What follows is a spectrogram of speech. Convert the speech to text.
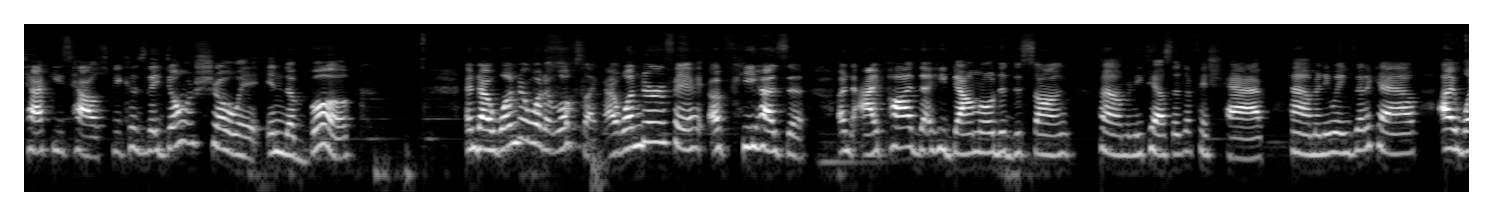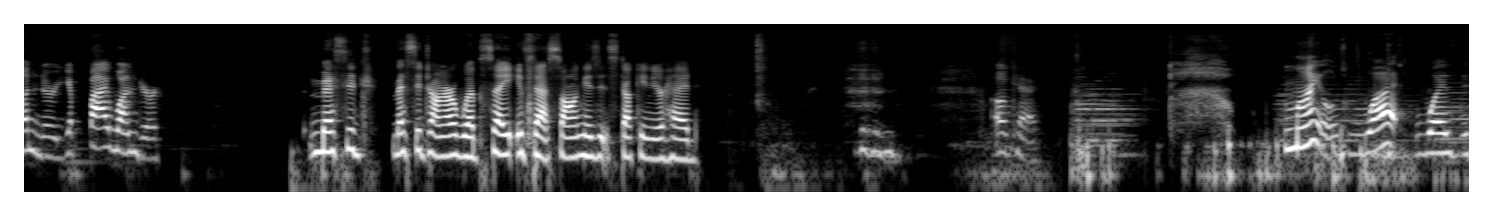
Tacky's house because they don't show it in the book. And I wonder what it looks like. I wonder if it, if he has a an iPod that he downloaded the song How many tails does a fish have? How many wings does a cow? I wonder. Yep, I wonder. Message message on our website if that song isn't stuck in your head. okay. Miles, what was the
